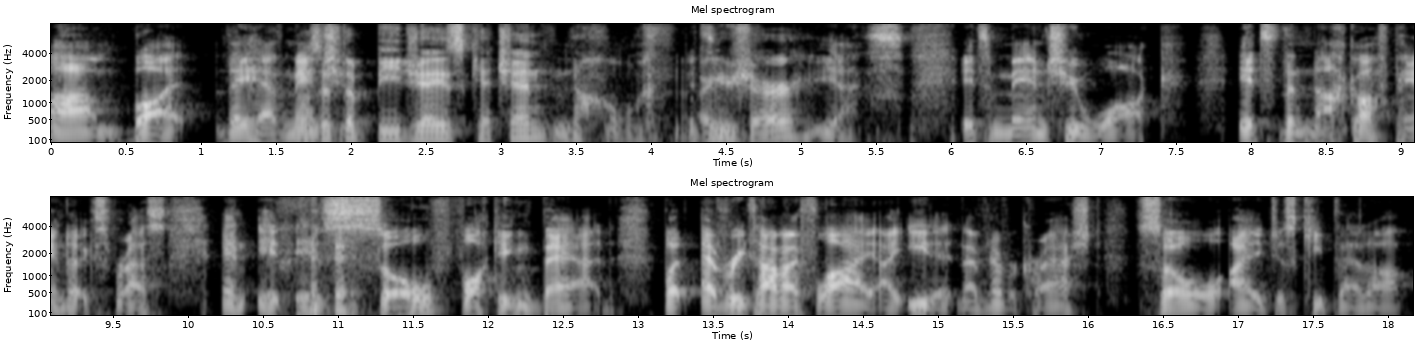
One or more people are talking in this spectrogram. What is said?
Um, but they have Manchu. Was Manchu. it the BJ's Kitchen? no, it's Are you sure? Yes, it's Manchu Wok. It's the knockoff Panda Express, and it is so fucking bad. But every time I fly, I eat it, and I've never crashed, so I just keep that up.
